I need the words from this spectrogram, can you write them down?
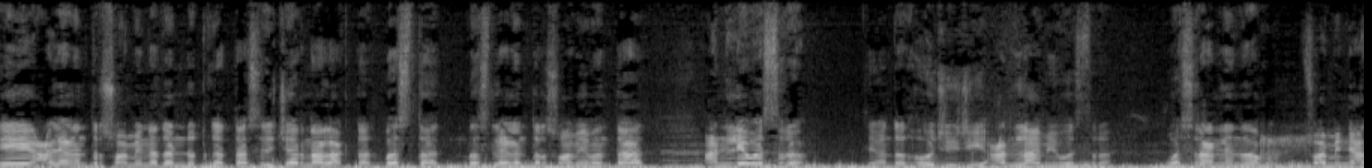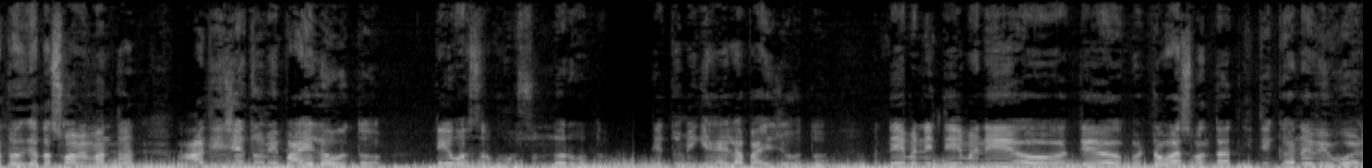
ते आल्यानंतर स्वामींना दंडोत करतात श्रीचरणा लागतात बसतात. बसल्यानंतर स्वामी म्हणतात आणले वस्त्र. ते म्हणतात हो जीजी आणलं आम्ही वस्त्र. वस्त्र आणल्यानंतर स्वामींनी हातात घेतात स्वामी म्हणतात आधी जे तुम्ही पाहिलं होतं ते वस्त्र खूप सुंदर होतं. ते तुम्ही घ्यायला पाहिजे होतं. ते म्हणे ते म्हणे ते भट्टवास म्हणतात की ते घनविवळ.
